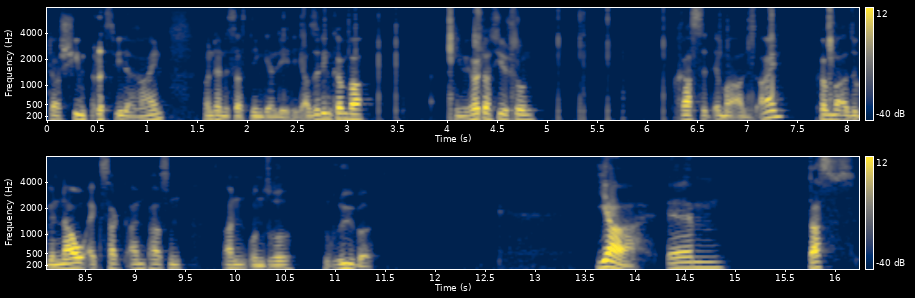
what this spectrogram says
Da schieben wir das wieder rein. Und dann ist das Ding erledigt. Also den können wir, ihr hört das hier schon, rastet immer alles ein. Können wir also genau exakt anpassen an unsere Rübe. Ja, ähm, das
